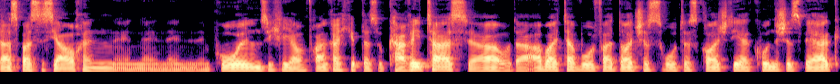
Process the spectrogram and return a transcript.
das, was es ja auch in, in, in, in Polen und sicherlich auch in Frankreich gibt, also Caritas, ja, oder Arbeiterwohlfahrt, Deutsches Rotes Kreuz, Diakonisches Werk,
